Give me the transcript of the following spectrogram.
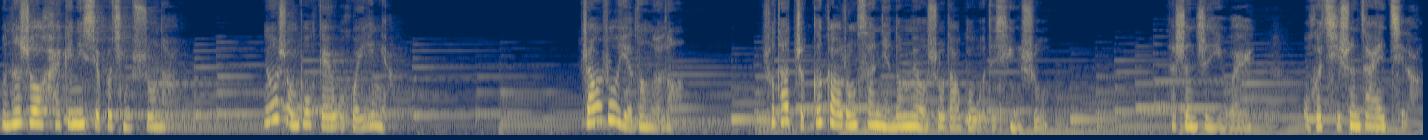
我那时候还给你写过情书呢。你为什么不给我回应呀？张若也愣了愣，说他整个高中三年都没有收到过我的情书，他甚至以为我和齐顺在一起了，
